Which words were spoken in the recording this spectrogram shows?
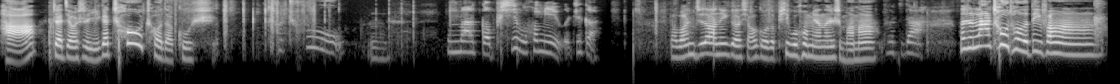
好，这就是一个臭臭的故事。臭臭。嗯，妈妈，狗屁股后面有个这个，宝宝，你知道那个小狗的屁股后面那是什么吗？不知道。那是拉臭臭的地方啊。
